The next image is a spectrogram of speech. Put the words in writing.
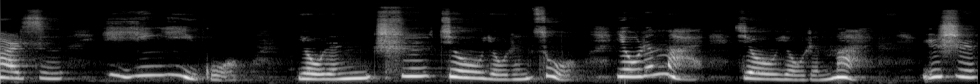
二字一因一果，有人吃就有人做，有人买就有人卖，于是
